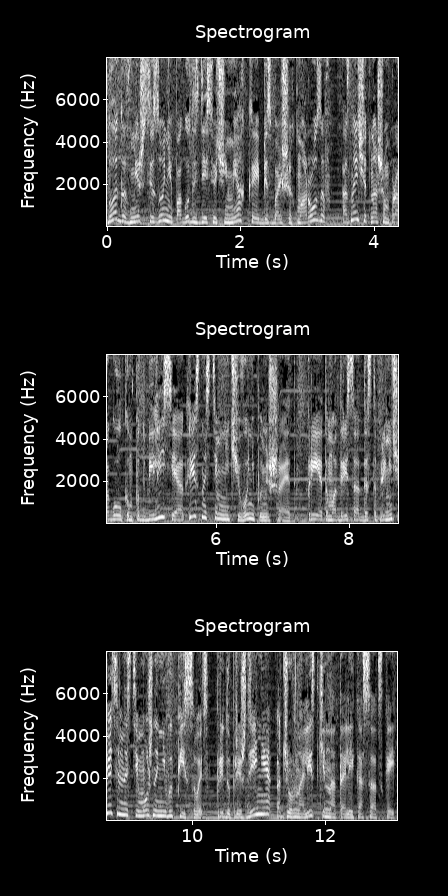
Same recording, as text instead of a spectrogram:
Благо, в межсезонье погода здесь очень мягкая, без больших морозов, а значит, нашим прогулкам по Тбилиси и окрестностям ничего не помешает. При этом адреса достопримечательностей можно не выписывать. Предупреждение от журналистки Натальи Касацкой.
